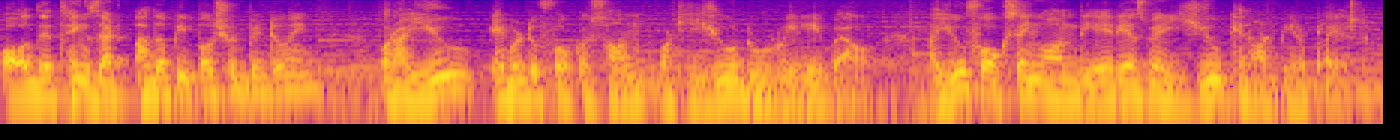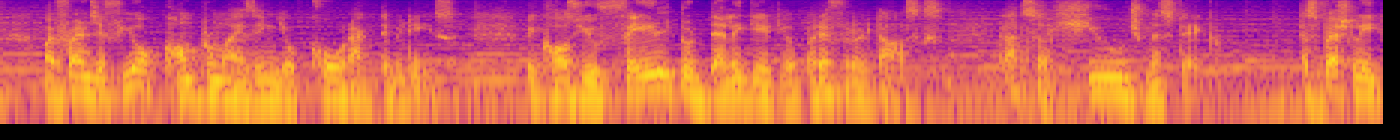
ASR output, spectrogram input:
all the things that other people should be doing? Or are you able to focus on what you do really well? Are you focusing on the areas where you cannot be replaced? My friends, if you're compromising your core activities because you fail to delegate your peripheral tasks, that's a huge mistake, especially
